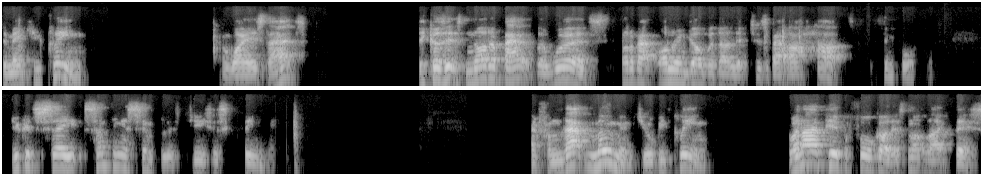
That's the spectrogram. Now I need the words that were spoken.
to make you clean. And why is that? Because it's not about the words, not about honoring God with our lips, it's about our hearts. It's important. You could say something as simple as Jesus clean me. And from that moment, you'll be clean. When I appear before God, it's not like this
